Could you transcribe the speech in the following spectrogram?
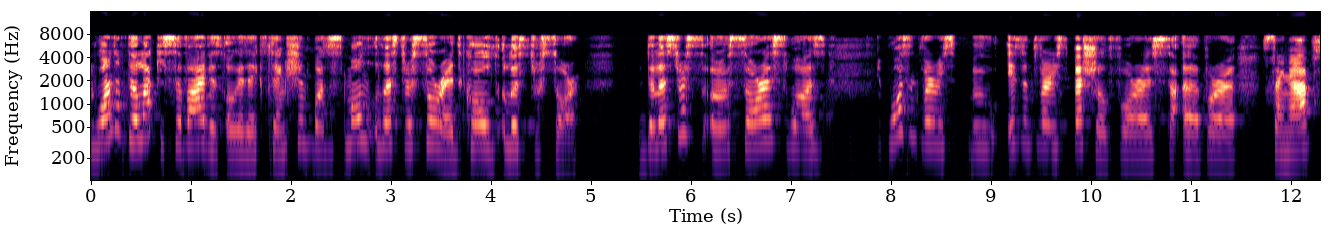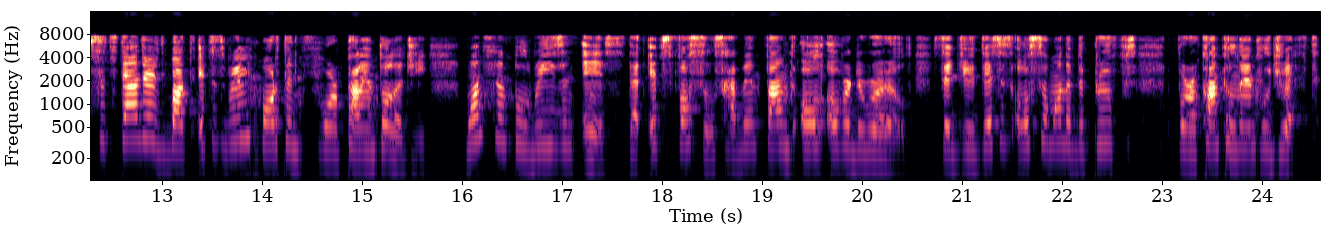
one of the lucky survivors of the extinction was a small lystosaurid called Lystrosaur. The Lystrosaurus was wasn't very isn't very special for a uh, for a synapsid standards, but it is really important for paleontology. One simple reason is that its fossils have been found all over the world. So this is also one of the proofs for a continental drift,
